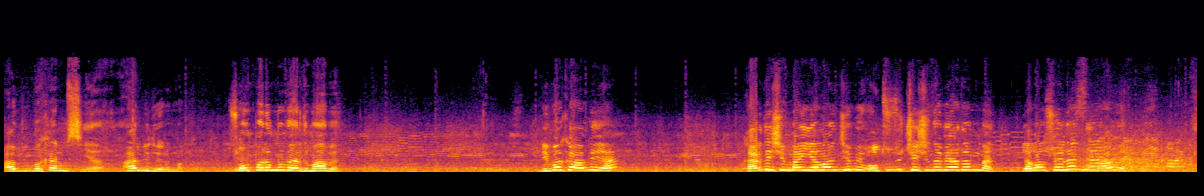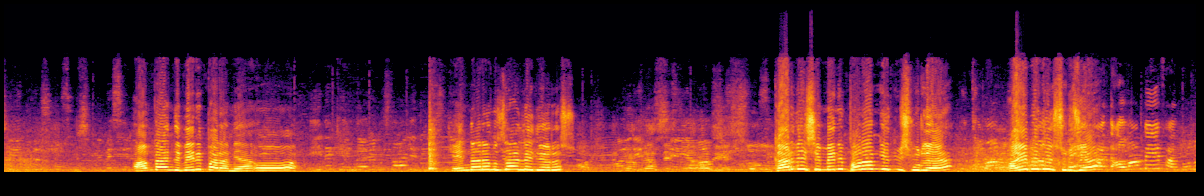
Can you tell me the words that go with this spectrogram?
Abi bir bakar mısın ya? Harbi diyorum bak. Son paramı verdim abi. Bir bak abi ya. Kardeşim ben yalancı mıyım? 33 yaşında bir adamım ben. Yalan söyler miyim abi? Niye şimdi? Mesela Hanımefendi benim param ya. Oo. iyi de kendi aranızda hallediniz. Kendi aramızda hallediyoruz. Hayret bir şey ya. Kardeşim benim param gitmiş burada ya. Ayıp ediyorsunuz ya. Beyefendi, alan beyefendi ona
